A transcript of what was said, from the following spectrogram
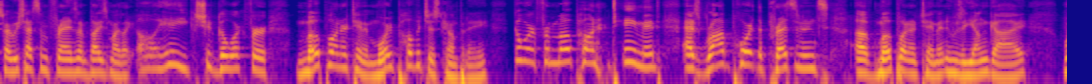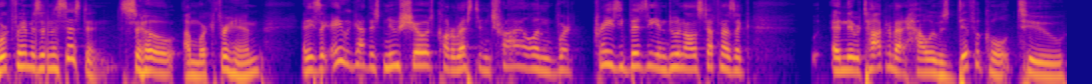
so I reached out to some friends and buddies mine, like, oh, hey, you should go work for Mopo Entertainment, Maury Povich's company. Go work for Mopo Entertainment as Rob Port, the president of Mopo Entertainment, who's a young guy, worked for him as an assistant. So I'm working for him. And he's like, hey, we got this new show. It's called Arrest and Trial, and we're crazy busy and doing all this stuff. And I was like, and they were talking about how it was difficult to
